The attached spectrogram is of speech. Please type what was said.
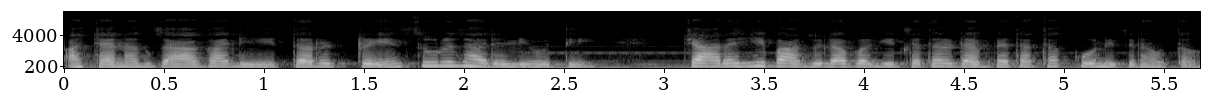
अचानक जाग आली तर ट्रेन सुरू झालेली होती. चारही बाजूला बघितलं तर डब्यात आता कोणीच नव्हतं.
